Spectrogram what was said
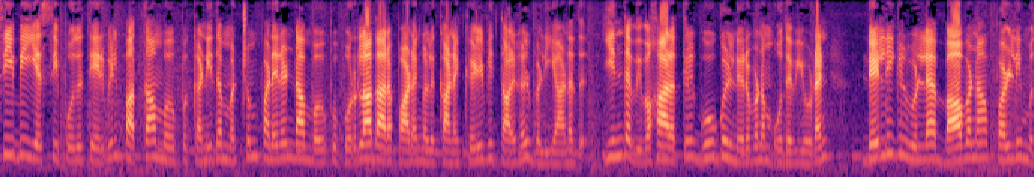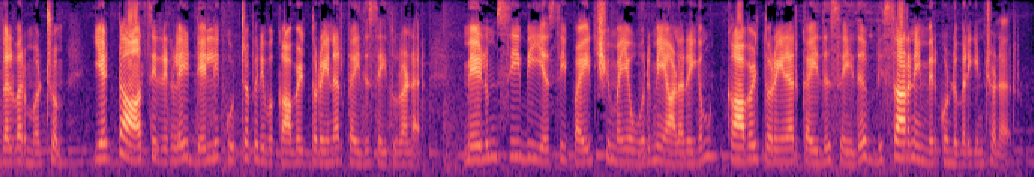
சிபிஎஸ்இ பொதுத் தேர்வில் பத்தாம் வகுப்பு கணிதம் மற்றும் பனிரெண்டாம் வகுப்பு பொருளாதார பாடங்களுக்கான கேள்வித்தாள்கள் வெளியானது. இந்த விவகாரத்தில் கூகுள் நிறுவனம் உதவியுடன் டெல்லியில் உள்ள பாவனா பள்ளி முதல்வர் மற்றும் எட்டு ஆசிரியர்களை டெல்லி குற்றப்பிரிவு காவல்துறையினர் கைது செய்துள்ளனர். மேலும் சிபிஎஸ்இ பயிற்சி மைய உரிமையாளரையும் காவல்துறையினர் கைது செய்து விசாரணை மேற்கொண்டு வருகின்றனர்.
